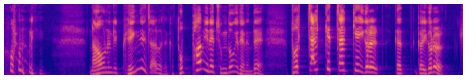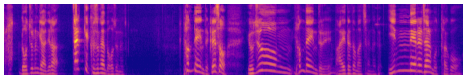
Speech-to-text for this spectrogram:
호르몬이 나오는 게 굉장히 짧아져요. 그러니까 도파민에 중독이 되는데 더 짧게 짧게 이거를 그러니까, 그러니까 이거를 쭉 넣어주는 게 아니라 짧게 그 순간 넣어주는. 현대인들 그래서 요즘 현대인들이 아이들도 마찬가지로 인내를 잘 못하고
